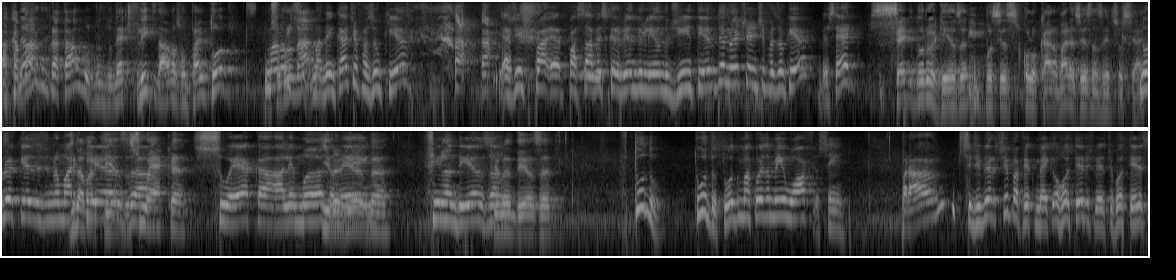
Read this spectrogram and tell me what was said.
acabaram Não. com o catálogo do Netflix, da Amazon Prime todo. Não Mas, sobrou não, nada. mas vem cá, tinha fazer o quê? A gente eh, passava escrevendo e lendo o dia inteiro, de noite a gente ia fazer o quê? Ver série? Série norueguesa, vocês colocaram várias vezes nas redes sociais. Norueguesa, dinamarquesa, Dinamarquesa, sueca. sueca, alemã Iraniana. também, finlandesa, Finlandesa. tudo, tudo, tudo uma coisa meio off, assim, para se divertir, para ver como é que é o roteiro, diferença de roteiro, etc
